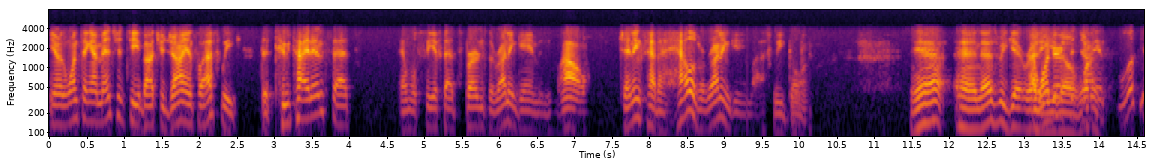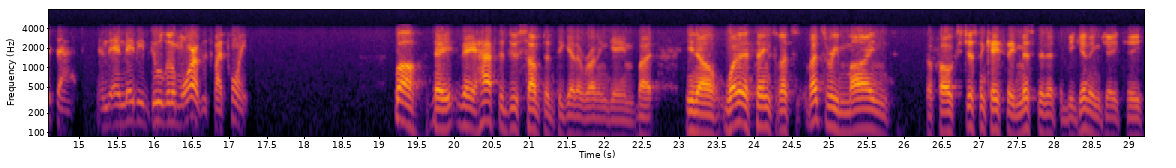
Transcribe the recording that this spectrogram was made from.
you know, the one thing I mentioned to you about your Giants last week, the two tight end sets, and we'll see if that spurns the running game. And wow, Jennings had a hell of a running game last week going. Yeah, and as we get ready, I wonder you know, if the Giants look at that and and maybe do a little more of it. It's my point. Well, they they have to do something to get a running game, but you know, one of the things let's let's remind the folks just in case they missed it at the beginning, JT.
